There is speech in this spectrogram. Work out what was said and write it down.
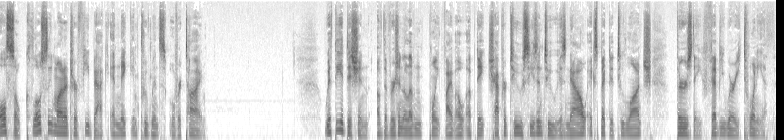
also closely monitor feedback and make improvements over time. With the addition of the version 11.50 update, Chapter 2 Season 2 is now expected to launch Thursday, February 20th.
